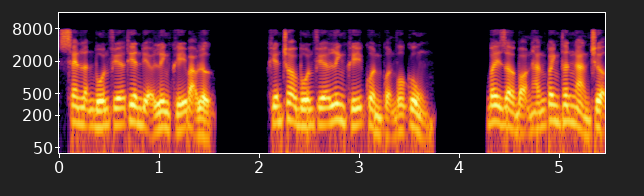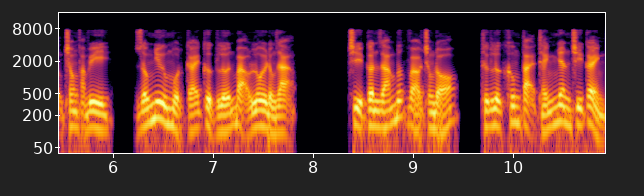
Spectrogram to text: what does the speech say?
xen lẫn bốn phía thiên địa linh khí bạo lực, khiến cho bốn phía linh khí quần quận vô cùng. Bây giờ bọn hắn quanh thân ngàn trượng trong phạm vi, giống như một cái cực lớn bạo lôi đồng dạng. Chỉ cần dám bước vào trong đó, thực lực không tại thánh nhân chi cảnh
